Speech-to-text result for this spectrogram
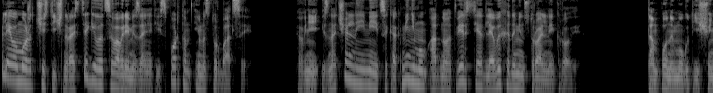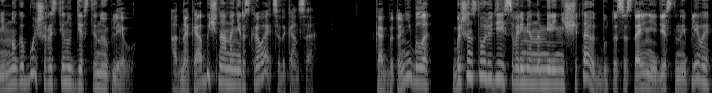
Плева может частично растягиваться во время занятий спортом и мастурбации. В ней изначально имеется как минимум одно отверстие для выхода менструальной крови. Тампоны могут еще немного больше растянуть девственную плеву, однако обычно она не раскрывается до конца. Как бы то ни было, большинство людей в современном мире не считают, будто состояние девственной плевы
